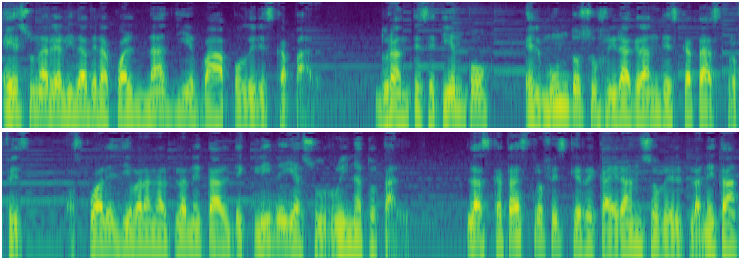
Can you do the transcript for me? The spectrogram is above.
es una realidad de la cual nadie va a poder escapar. Durante ese tiempo, el mundo sufrirá grandes catástrofes, las cuales llevarán al planeta al declive y a su ruina total. Las catástrofes que recaerán sobre el planeta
